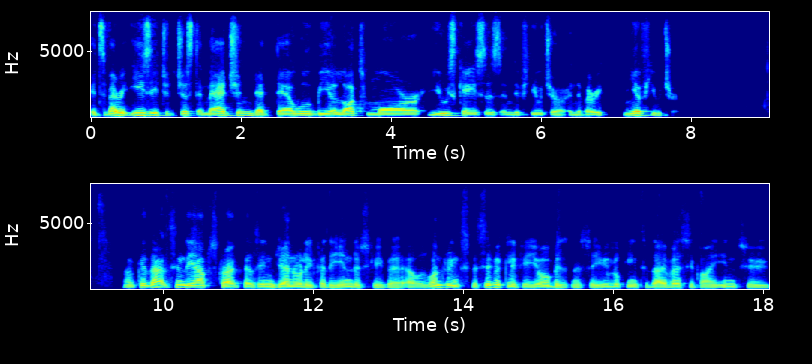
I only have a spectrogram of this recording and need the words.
it's very easy to just imagine that there will be a lot more use cases in the future, in the very near future. Okay, that's in the abstract as in generally for the industry, but I was wondering specifically for your business, are you looking to diversify into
